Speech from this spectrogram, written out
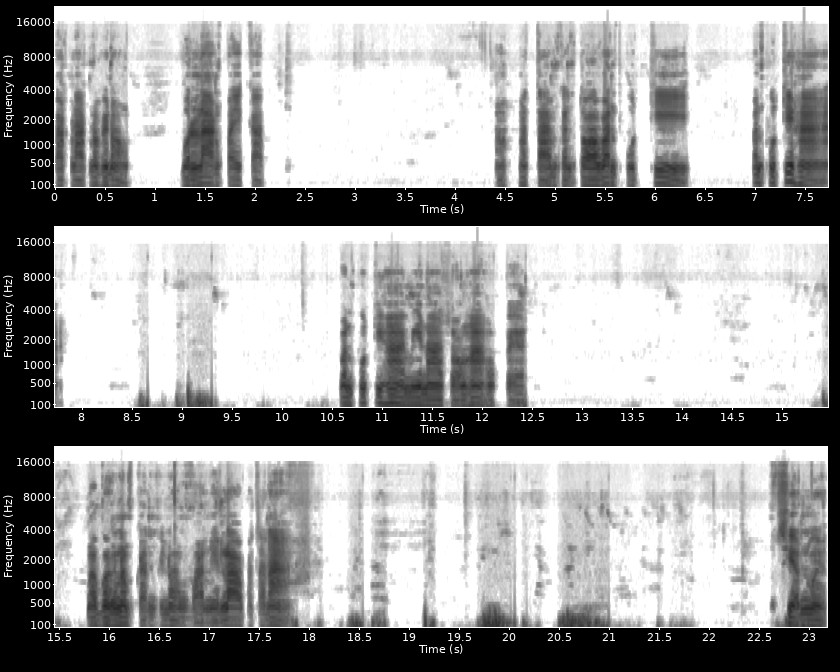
ปักหลักเนาะพี่น้องบนล่างไปกลับมาตามกันต่อวันพุธที่ วันพุธที่ห้าวันพุธที่ห้ามีนาสองห้าหกแปดมาเบิ่งน้ำกันพี่น้องบ้านนี้ลาพัฒนาเสียนมืด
